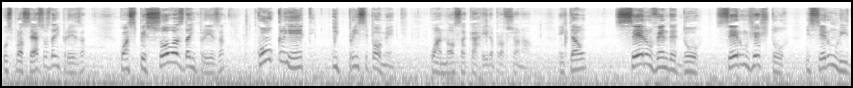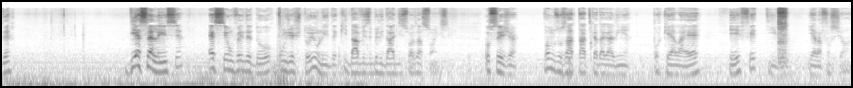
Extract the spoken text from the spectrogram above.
os processos da empresa, com as pessoas da empresa, com o cliente e principalmente com a nossa carreira profissional. Então, ser um vendedor, ser um gestor e ser um líder de excelência é ser um vendedor, um gestor e um líder que dá visibilidade de suas ações. Ou seja, vamos usar a tática da galinha, porque ela é efetiva e ela funciona.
